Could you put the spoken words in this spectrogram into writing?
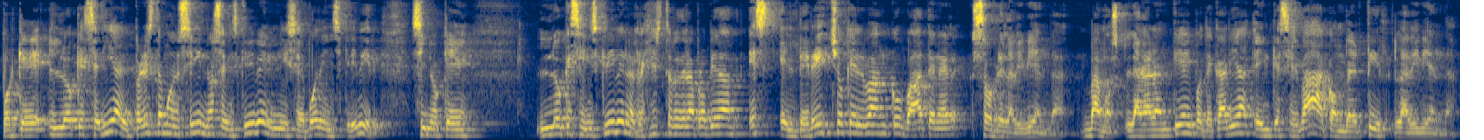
Porque lo que sería el préstamo en sí no se inscribe ni se puede inscribir, sino que lo que se inscribe en el registro de la propiedad es el derecho que el banco va a tener sobre la vivienda. Vamos, la garantía hipotecaria en que se va a convertir la vivienda.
